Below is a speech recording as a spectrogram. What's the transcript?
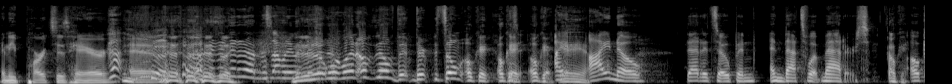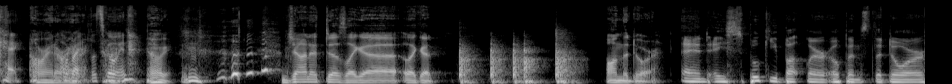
and he parts his hair. and no, no, no, no, no, that's not what I no, it's oh, okay, okay, okay. I, yeah, yeah. I know that it's open, and that's what matters. Okay. Okay. All right, all right. All right, let's go in. Okay. Jonet does like a like a on the door. and a spooky butler opens the door.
